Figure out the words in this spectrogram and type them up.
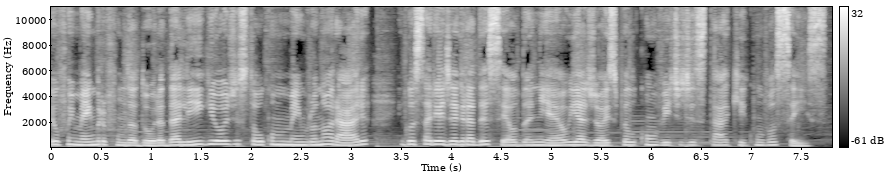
Eu fui membro fundadora da Liga e hoje estou como membro honorária e gostaria de agradecer ao Daniel e à Joyce pelo convite de estar aqui com vocês.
